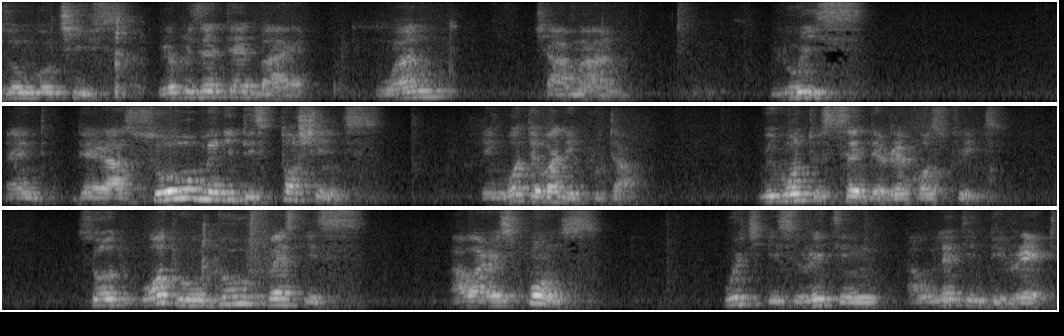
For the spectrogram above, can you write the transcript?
Zongo chiefs, represented by one chairman, Louis. And there are so many distortions in whatever they put out. We want to set the record straight. So what we will do first is our response, which is written, I will let it be read.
